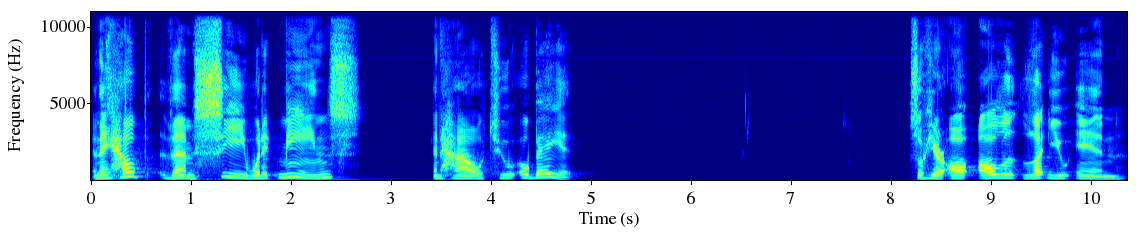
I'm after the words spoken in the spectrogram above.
And they help them see what it means and how to obey it. So, here, I'll, I'll let you in.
